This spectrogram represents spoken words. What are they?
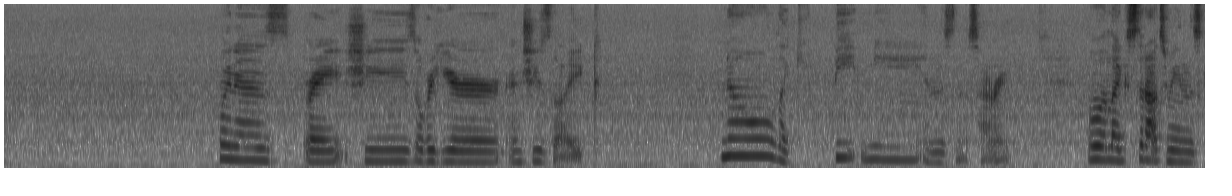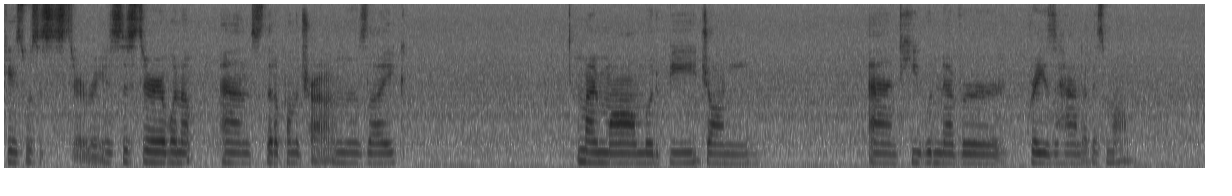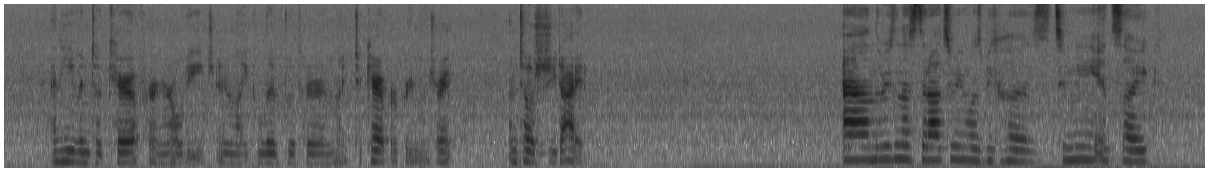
Point is, right? She's over here and she's like, no, like beat me and this and this, right? What like stood out to me in this case was his sister, right? His sister went up and stood up on the trial and was like, my mom would beat Johnny and he would never raise a hand at his mom. And he even took care of her in her old age and like lived with her and like took care of her pretty much, right? Until she died. And the reason that stood out to me was because to me it's like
